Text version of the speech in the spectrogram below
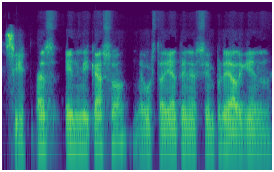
Sí. Entonces, en mi caso, me gustaría tener siempre alguien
